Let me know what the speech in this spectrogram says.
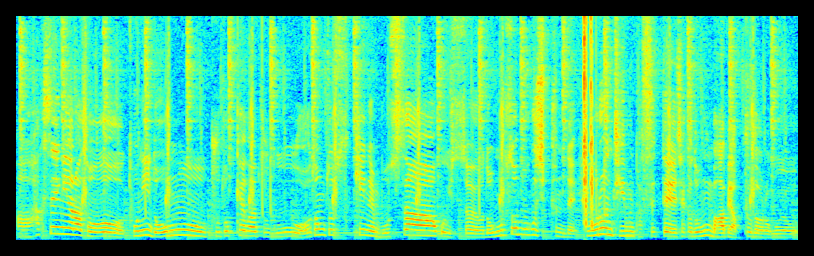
아, 학생이라서 돈이 너무 부족해가지고 어성초 스킨을 못 사고 있어요. 너무 써보고 싶은데 이런 DM 을 봤을 때 제가 너무 마음이 아프더라고요.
